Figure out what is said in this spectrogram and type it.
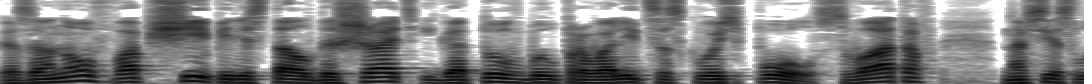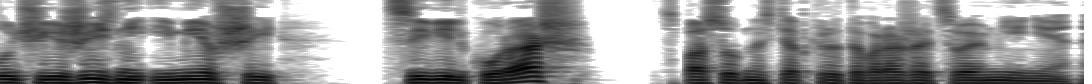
Казанов вообще перестал дышать и готов был провалиться сквозь пол. Сватов, на все случаи жизни имевший цивиль-кураж, способность открыто выражать свое мнение,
